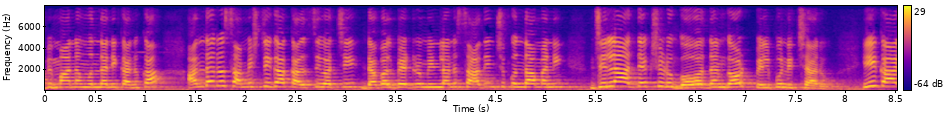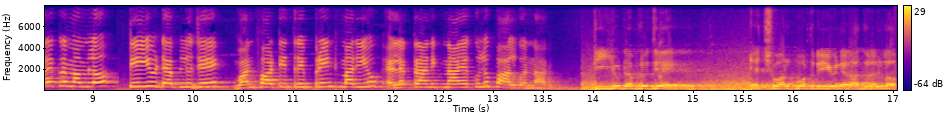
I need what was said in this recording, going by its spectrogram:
అభిమానం ఉందని కనుక అందరూ సమిష్టిగా కలిసి వచ్చి డబుల్ బెడ్రూమ్ ఇండ్లను సాధించుకుందామని జిల్లా అధ్యక్షుడు గోవర్ధన్ గౌడ్ పిలుపునిచ్చారు. ఈ కార్యక్రమంలో TUWJ one forty three print మరియు ఎలక్ట్రానిక్ నాయకులు పాల్గొన్నారు. TUWJ H one four three union ఆధ్వర్యంలో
